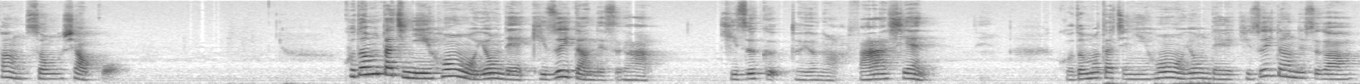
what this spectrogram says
放松效果。子供たちに本を読んで気づいたんですが、気づくというのはファーシェン。子供たちに本を読んで気づいたんですが、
